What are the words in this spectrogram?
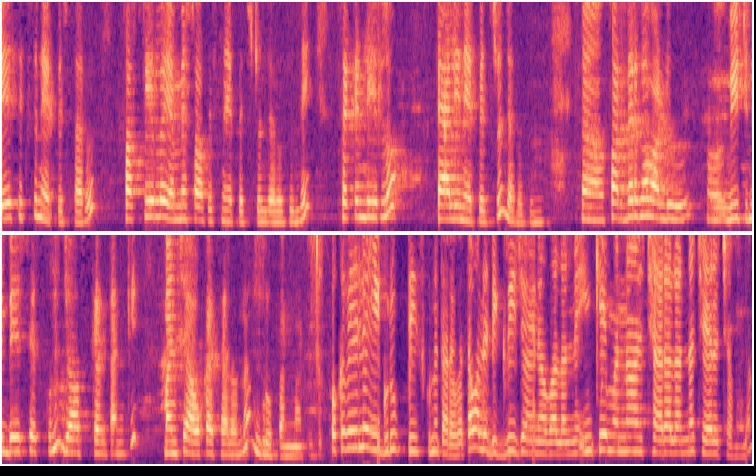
బేసిక్స్ నేర్పిస్తారు. ఫస్ట్ ఇయర్లో ఎంఎస్ ఆఫీస్ నేర్పించడం జరుగుతుంది. సెకండ్ ఇయర్లో టాలీ నేర్పించడం జరుగుతుంది. ఆ, ఫర్దర్గా వాళ్ళు వీటిని బేస్ చేసుకుని జాబ్స్కి వెళ్ళడానికి మంచి అవకాశాలు ఉన్న గ్రూప్ అన్నమాట ఇది. ఒకవేళ ఈ గ్రూప్ తీసుకున్న తర్వాత వాళ్ళు డిగ్రీ జాయిన్ అవ్వాలన్నా ఇంకేమన్నా చేరాలన్నా చేరొచ్చా మేడం?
